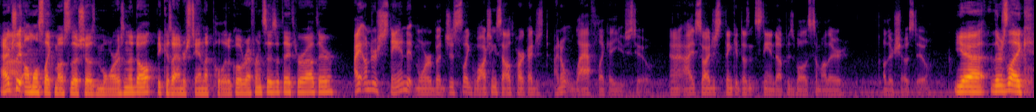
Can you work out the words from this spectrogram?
I actually Uh, almost like most of those shows more as an adult because I understand the political references that they throw out there. I understand it more, but just like watching South Park, I just I don't laugh like I used to, and I so I just think it doesn't stand up as well as some other other shows do. Yeah, there's like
